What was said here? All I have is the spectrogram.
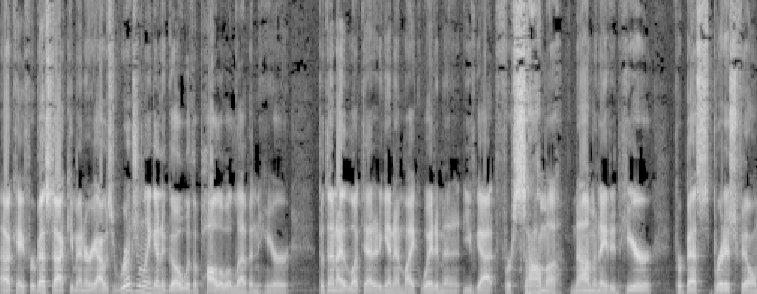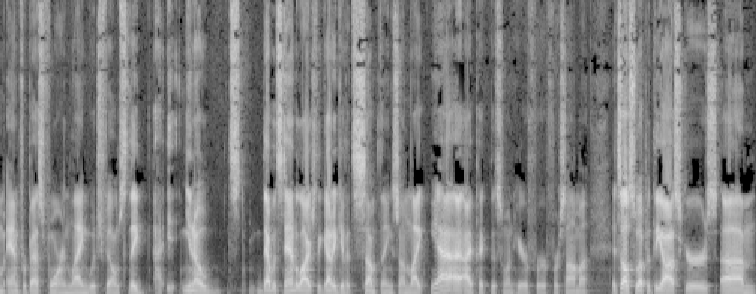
Okay, for best documentary, I was originally going to go with Apollo 11 here. But then I looked at it again. I'm like, wait a minute. You've got For Sama nominated here for best British film and for best foreign language film. So they, you know, that would stand to logic. They got to give it something. So I'm like, yeah, I, I, picked this one here for for Sama. It's also up at the Oscars. Um,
